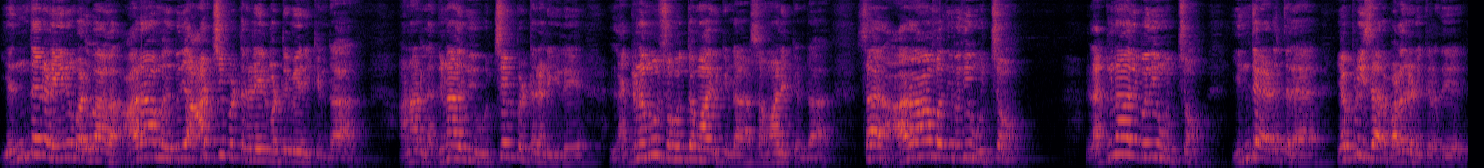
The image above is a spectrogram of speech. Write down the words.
எந்த நிலையிலும் வலுவாக ஆறாம் அதிபதி ஆட்சி பெற்ற நிலையில் மட்டுமே இருக்கின்றார். ஆனால் லக்னாதிபதி உச்சம் பெற்ற நிலையிலே லக்னமும் சுமத்தமாக இருக்கின்றார் சமாளிக்கின்றார். சார் ஆறாம் அதிபதி உச்சம். லக்னாதிபதி உச்சம். இந்த இடத்துல எப்படி சார் பலன் எடுக்கிறது?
